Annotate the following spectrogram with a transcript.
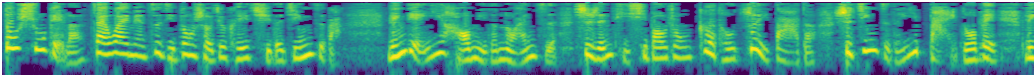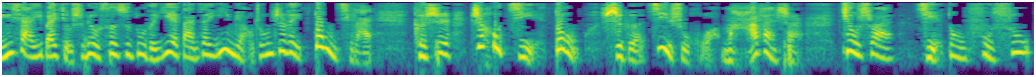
都输给了在外面自己动手就可以取的精子吧。零点一毫米的卵子是人体细胞中个头最大的，是精子的一百多倍。零下一百九十六摄氏度的液氮在一秒钟之内冻起来，可是之后解冻是个技术活，麻烦事儿。就算解冻复苏，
